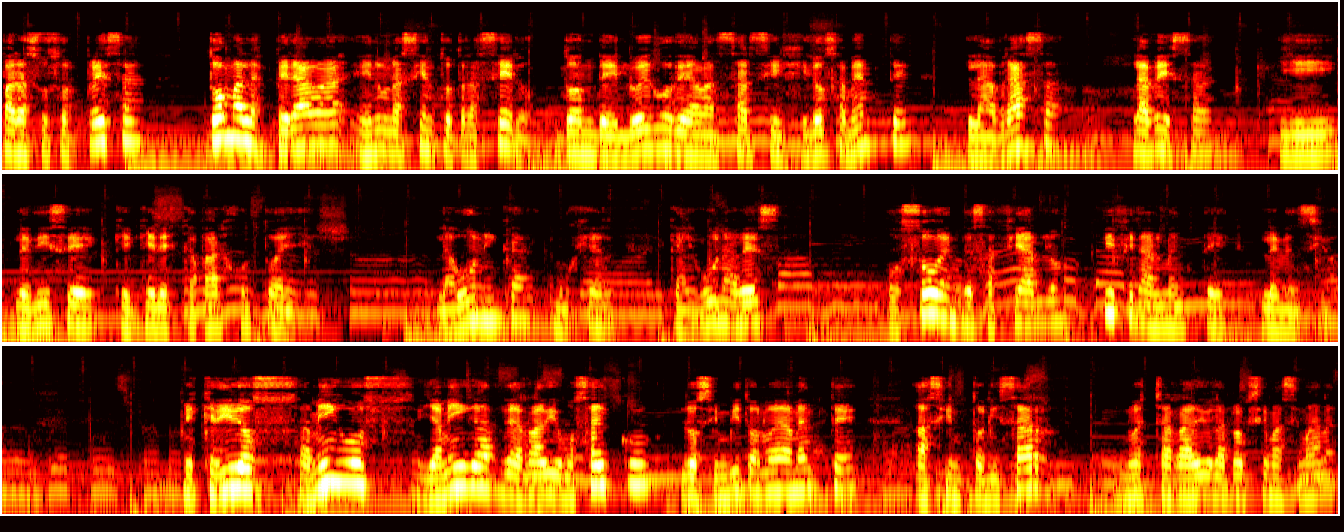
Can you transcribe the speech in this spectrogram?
para su sorpresa, Thomas la esperaba en un asiento trasero, donde luego de avanzar sigilosamente, la abraza, la besa y le dice que quiere escapar junto a ella. La única mujer que alguna vez osó en desafiarlo y finalmente le venció. Mis queridos amigos y amigas de Radio Mosaico, los invito nuevamente a sintonizar nuestra radio la próxima semana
